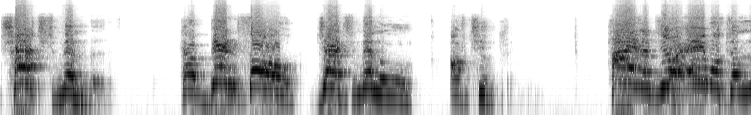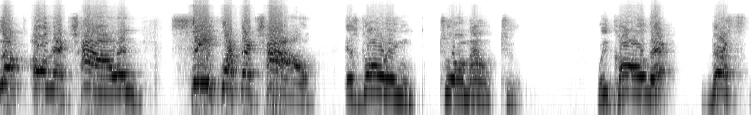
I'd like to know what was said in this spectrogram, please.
church members have been so judgmental of children? How is it you're able to look on that child and see what the child is going to amount to? We call that death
